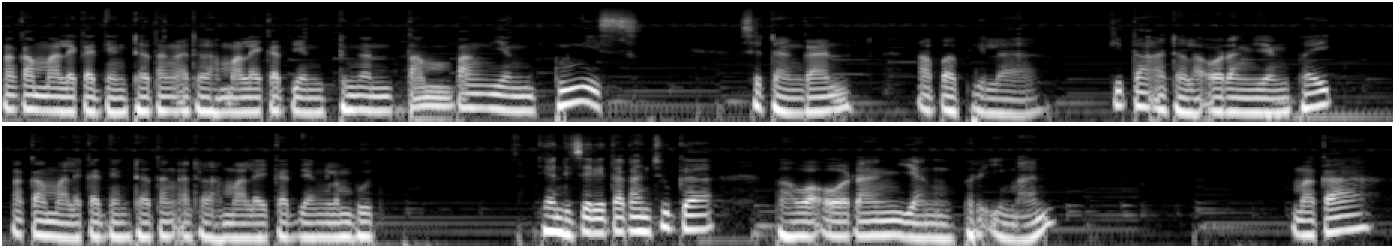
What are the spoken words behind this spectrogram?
maka malaikat yang datang adalah malaikat yang dengan tampang yang bengis. Sedangkan apabila kita adalah orang yang baik, maka malaikat yang datang adalah malaikat yang lembut. Dan diceritakan juga bahwa orang yang beriman maka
